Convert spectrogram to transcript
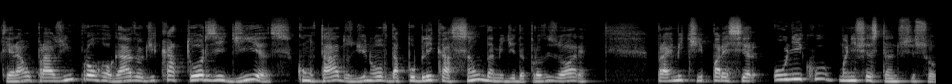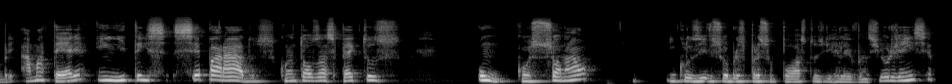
terá o prazo improrrogável de 14 dias, contados de novo da publicação da medida provisória, para emitir parecer único manifestando-se sobre a matéria em itens separados quanto aos aspectos 1. Um, constitucional, inclusive sobre os pressupostos de relevância e urgência,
